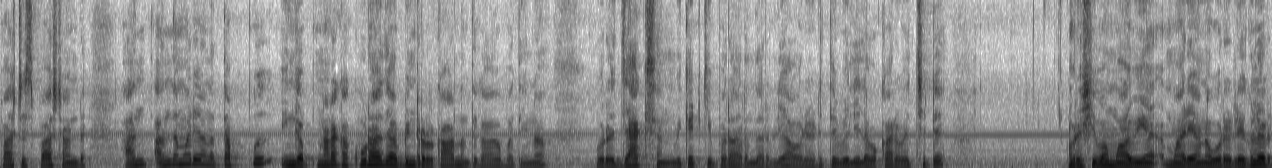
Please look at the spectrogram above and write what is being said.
fast is fast and அந் அந்த மாதிரியான தப்பு இங்கே நடக்கக்கூடாது அப்படின்ற ஒரு காரணத்துக்காக பார்த்திங்கன்னா ஒரு ஜாக்சன் விக்கெட் கீப்பராக இருந்தார் இல்லையா? அவரை எடுத்து வெளியில் உட்கார வச்சுட்டு ஒரு சிவ மாவிய மாதிரியான ஒரு ரெகுலர்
